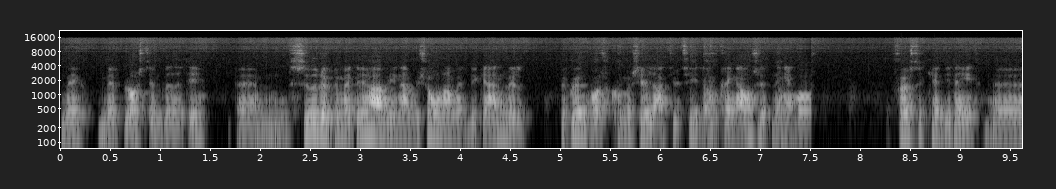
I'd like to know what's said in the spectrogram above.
med, med blåstemplet af det. Øh, sideløbende med det har vi en ambition om, at vi gerne vil begynde vores kommercielle aktiviteter omkring afsætning af vores første kandidat, øh,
